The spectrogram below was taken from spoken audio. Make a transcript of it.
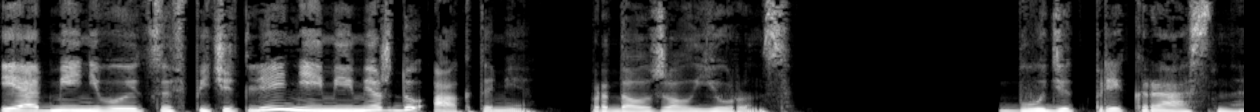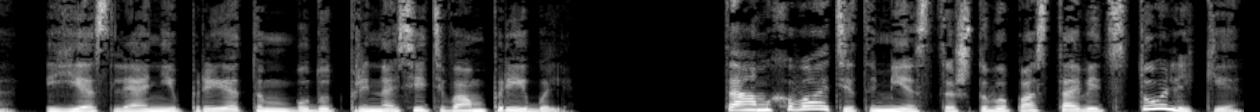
и обмениваются впечатлениями между актами, продолжал Юранс. Будет прекрасно, если они при этом будут приносить вам прибыль. Там хватит места, чтобы поставить столики,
